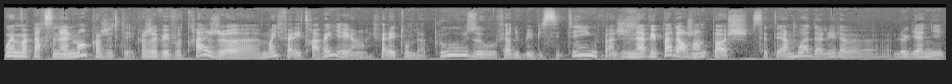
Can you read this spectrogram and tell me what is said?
Oui, moi personnellement, quand j'étais, quand j'avais votre âge, euh, moi il fallait travailler. hein. Il fallait tondre la pelouse ou faire du babysitting. Enfin, je n'avais pas d'argent de poche. C'était à moi d'aller le, le gagner.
